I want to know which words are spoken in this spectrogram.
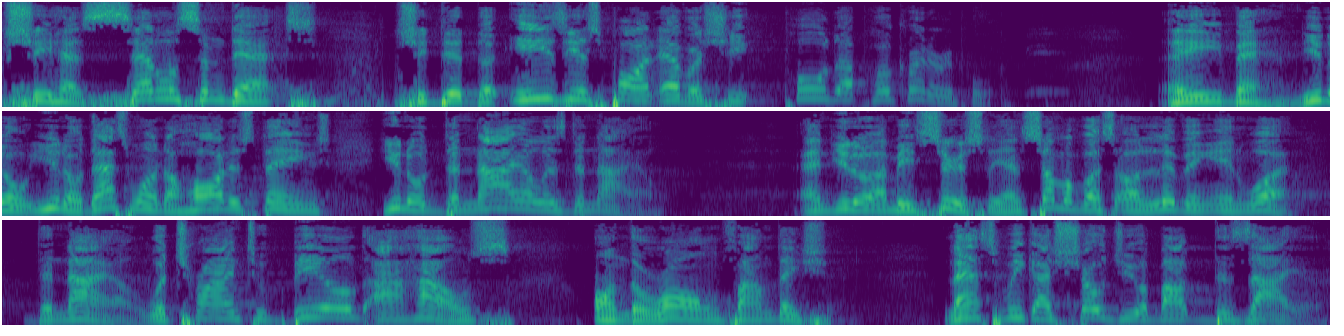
She has settled some debts. She did the easiest part ever. She pulled up her credit report. Amen. You know, you know, that's one of the hardest things. You know, denial is denial. And you know, I mean, seriously, and some of us are living in what? Denial. We're trying to build our house on the wrong foundation. Last week I showed you about desire.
